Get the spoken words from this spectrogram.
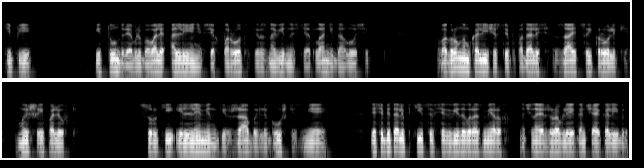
степи и тундре облюбовали олени всех пород и разновидностей от лани до лоси. В огромном количестве попадались зайцы и кролики, мыши и полевки, сурки и лемминги, жабы, лягушки, змеи. Здесь обитали птицы всех видов и размеров, начиная от журавлей и кончая калибри.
